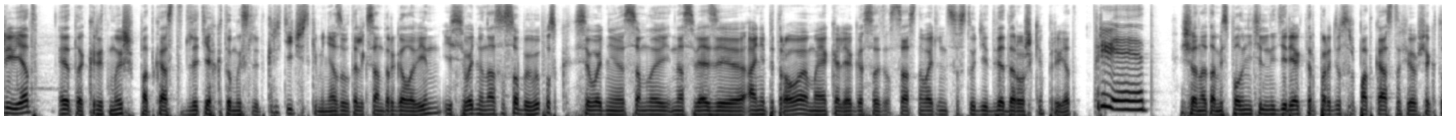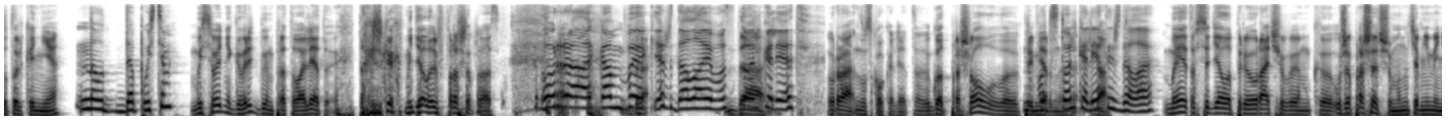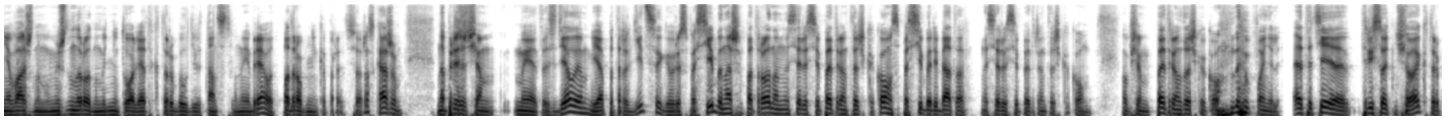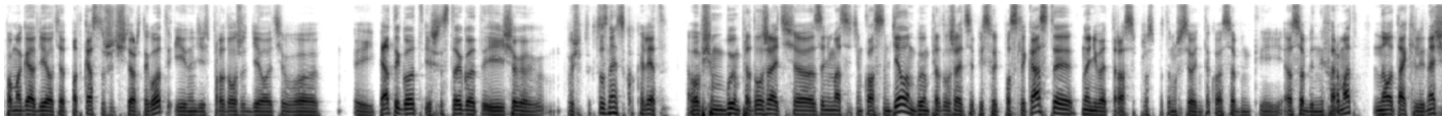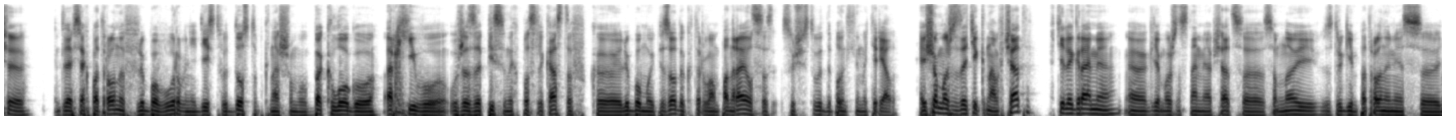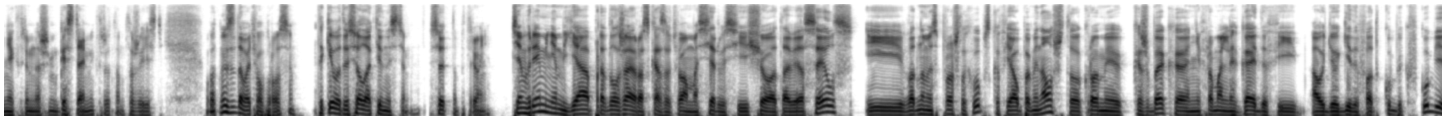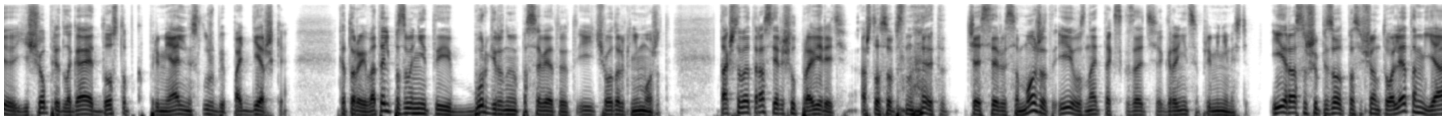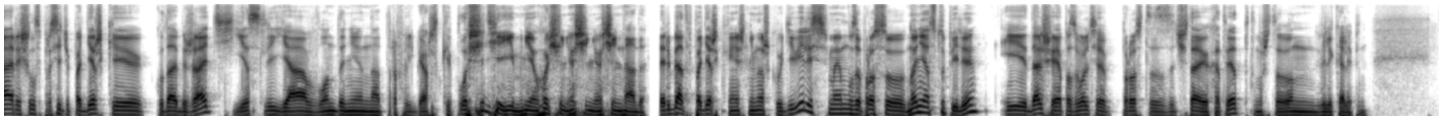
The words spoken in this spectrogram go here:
Привет, это Критмыш, подкаст для тех, кто мыслит критически. Меня зовут Александр Головин, и сегодня у нас особый выпуск. Сегодня со мной на связи Аня Петрова, моя коллега, со- соосновательница студии «Две дорожки». Привет. Привет. Еще она там исполнительный директор, продюсер подкастов и вообще кто только не. Ну, допустим. Мы сегодня говорить будем про туалеты, так же, как мы делали в прошлый раз. Ура, камбэк, я ждала его Да. столько лет. Ура! Ну, сколько лет? Год прошел э, Ну, примерно. вот столько лет Да. и ждала. Мы это все дело приурачиваем к уже прошедшему, но тем не менее важному Международному дню туалета, который был 19 ноября. Вот подробненько про это все расскажем. Но прежде чем мы это сделаем, я по традиции говорю спасибо нашим патронам на сервисе patreon.com. Спасибо, ребята, на сервисе patreon.com. В общем, patreon.com, да вы поняли. Это те три сотни человек, которые помогают делать этот подкаст уже четвертый год, и, надеюсь, продолжат делать его и пятый год, и шестой год, и еще, в общем, кто знает, сколько лет. В общем, будем продолжать э, заниматься этим классным делом, будем продолжать записывать послекасты, но не в этот раз, просто потому что сегодня такой особенный, особенный формат. Но так или иначе, для всех патронов любого уровня действует доступ к нашему бэклогу, архиву уже записанных послекастов к любому эпизоду, который вам понравился, существует дополнительный материал. А еще можно зайти к нам в чат в Телеграме, э, где можно с нами общаться со мной, с другими патронами, с некоторыми нашими гостями, которые там тоже есть. Вот, ну и задавать вопросы. Такие вот веселые активности. Все это на Патреоне. Тем временем я продолжаю рассказывать вам о сервисе еще от Aviasales, и в одном из прошлых выпусков я упоминал, что кроме кэшбэка, неформальных гайдов и аудиогидов от Кубик в Кубе еще предлагает доступ к премиальной службе поддержки, которая и в отель позвонит, и бургерную посоветует, и чего только не может. Так что в этот раз я решил проверить, а что, собственно, эта часть сервиса может, и узнать, так сказать, границы применимости. И раз уж эпизод посвящен туалетам, я решил спросить у поддержки, куда бежать, если я в Лондоне на Трафальгарской площади, и мне очень-очень-очень надо. Ребята в поддержке, конечно, немножко удивились моему запросу, но не отступили. И дальше я, позвольте, просто зачитаю их ответ, потому что он великолепен.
